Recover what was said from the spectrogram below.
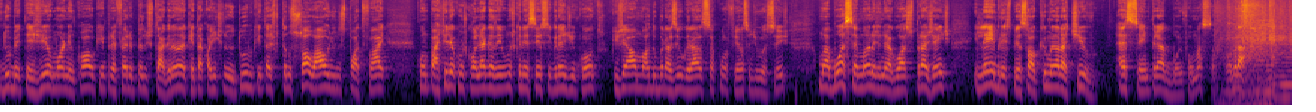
do BTG, o Morning Call, quem prefere pelo Instagram, quem está com a gente no YouTube, quem está escutando só o áudio no Spotify. Compartilha com os colegas aí, vamos crescer esse grande encontro, que já é o maior do Brasil, graças à confiança de vocês. Uma boa semana de negócios para gente. E lembre-se, pessoal, que o melhor ativo é sempre a boa informação. Um abraço.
